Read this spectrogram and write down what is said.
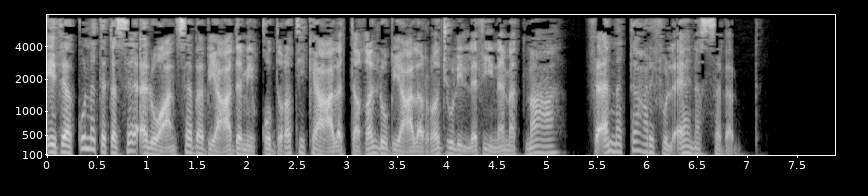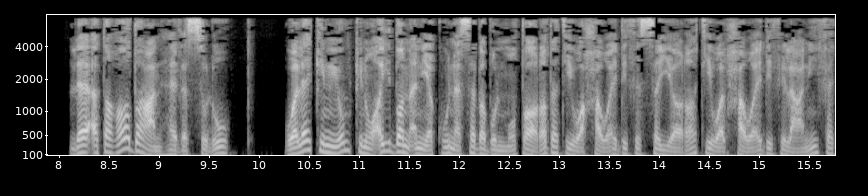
إذا كنت تتساءل عن سبب عدم قدرتك على التغلب على الرجل الذي نمت معه، فأنت تعرف الآن السبب. لا أتغاضى عن هذا السلوك، ولكن يمكن أيضا أن يكون سبب المطاردة وحوادث السيارات والحوادث العنيفة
